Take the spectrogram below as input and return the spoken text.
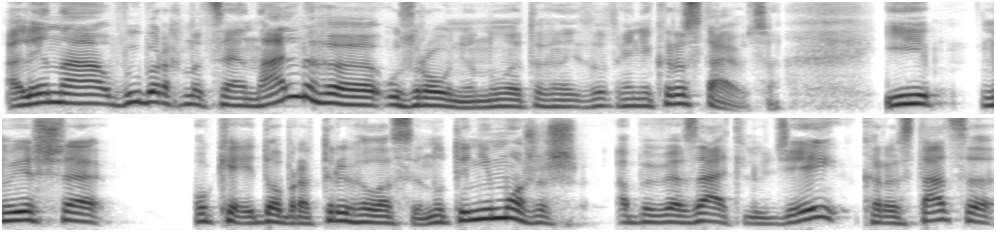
Але на выбарах нацыянальнага ўзроўню ну это, это не карыстаюцца. І ну яшчэ Окей добра тры галасы. Но ты не можаш абавязаць людзей карыстацца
